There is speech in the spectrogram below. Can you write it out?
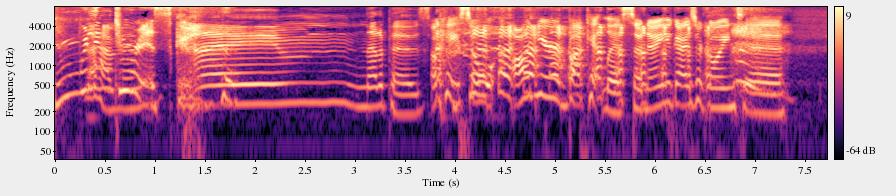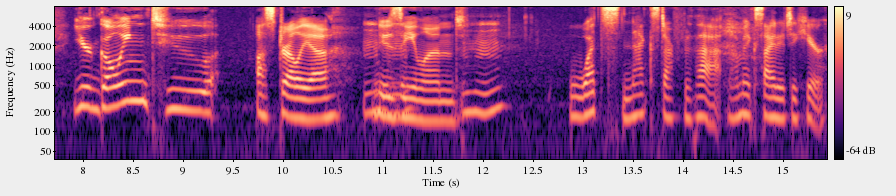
willing to risk. I'm not opposed. Okay, so on your bucket list, so now you guys are going to, you're going to Australia, New Zealand. Mm-hmm. What's next after that? I'm excited to hear.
